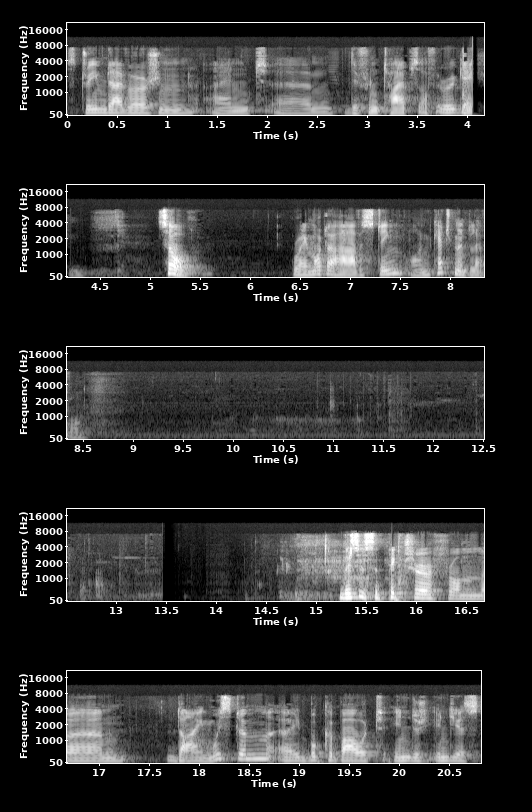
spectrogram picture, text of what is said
stream diversion and um, different types of irrigation. So, rainwater harvesting on catchment level. This is a picture from um, Dying Wisdom, a book about Indi India's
